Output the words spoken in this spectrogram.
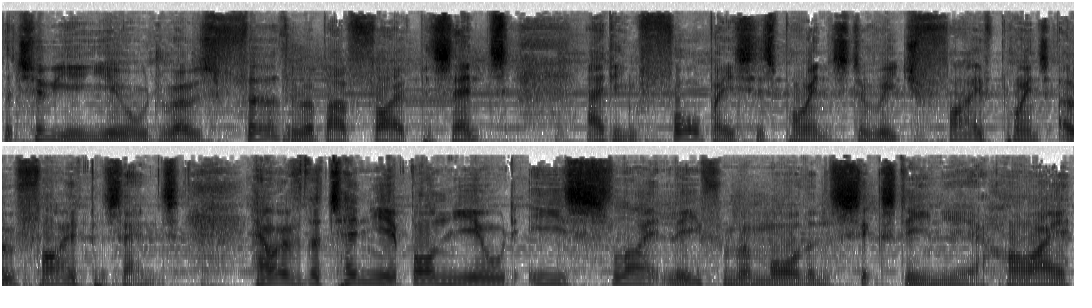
the two year yield rose further above 5%, adding 4 basis points to reach 5.05%. However, the 10 year bond yield eased slightly from a more than 16 year high,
